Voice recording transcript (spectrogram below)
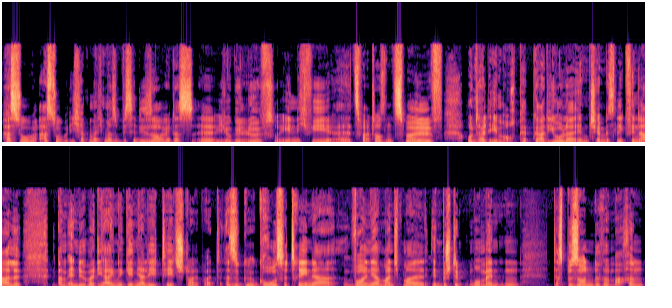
Hast du, hast du, ich habe manchmal so ein bisschen die Sorge, dass äh, Jürgen Löw so ähnlich wie äh, 2012 und halt eben auch Pep Guardiola im Champions League Finale am Ende über die eigene Genialität stolpert. Also große Trainer wollen ja manchmal in bestimmten Momenten das Besondere machen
